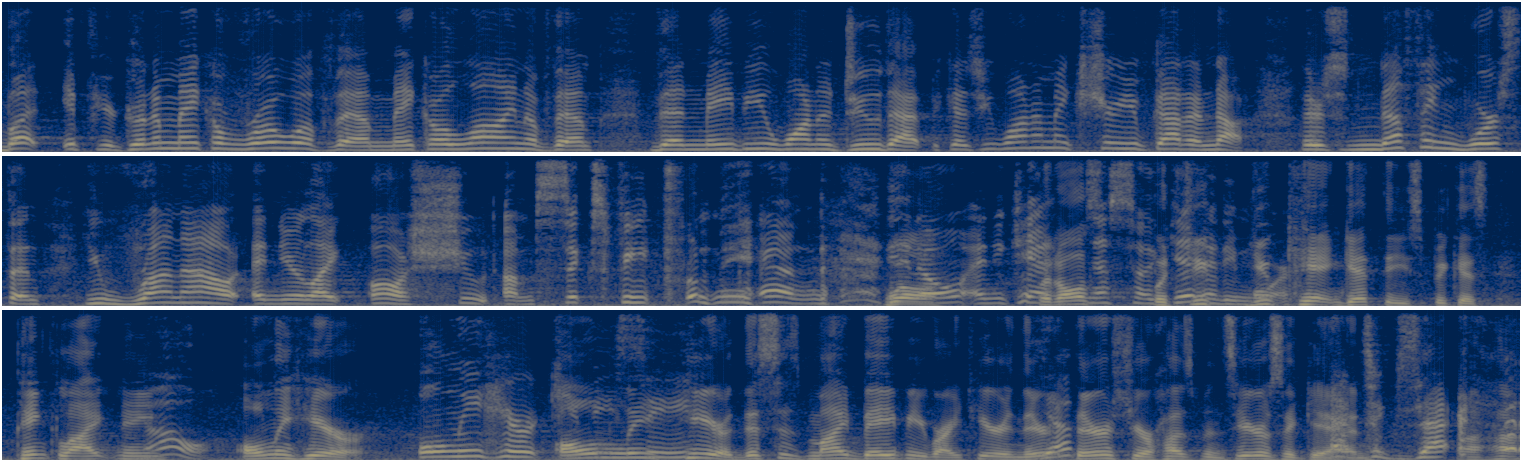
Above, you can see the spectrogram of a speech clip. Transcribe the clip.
But if you're going to make a row of them, make a line of them, then maybe you want to do that because you want to make sure you've got enough. There's nothing worse than you run out and you're like, oh shoot, I'm six feet from the end, you know, and you can't but also, necessarily but get you, any you can't get these because pink lightning No. only here. Only here at QVC. Only here. This is my baby right here, and there, Yep. there's your husband's ears again. That's exactly. Uh-huh.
